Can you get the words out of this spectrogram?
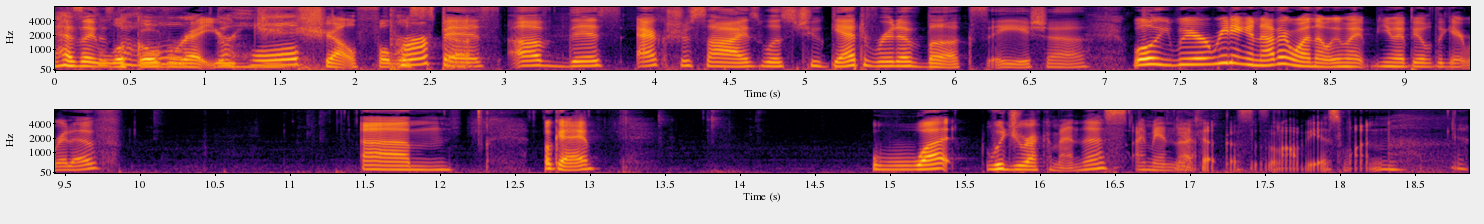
As I look whole- over at your whole shelf full of stuff. Purpose of this exercise was to get rid of books, Ayesha. Well, we were reading another one that we might you might be able to get rid of. Um, okay. What would you recommend this? I mean, I feel like this is an obvious one. Yeah.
